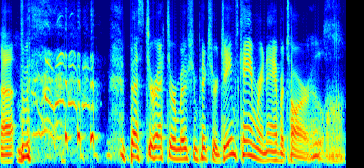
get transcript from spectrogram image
Uh, best director of motion picture, James Cameron, Avatar. Ugh.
